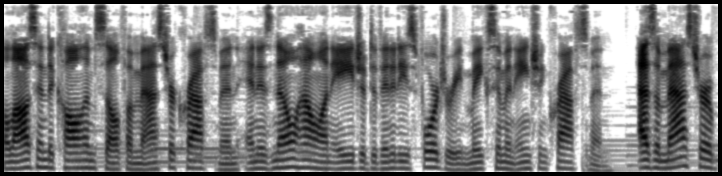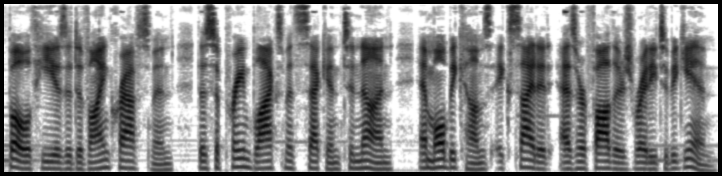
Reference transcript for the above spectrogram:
allows him to call himself a master craftsman and his know-how on Age of Divinity's forgery makes him an ancient craftsman. As a master of both he is a divine craftsman, the supreme blacksmith second to none, Emul becomes excited as her father's ready to begin.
